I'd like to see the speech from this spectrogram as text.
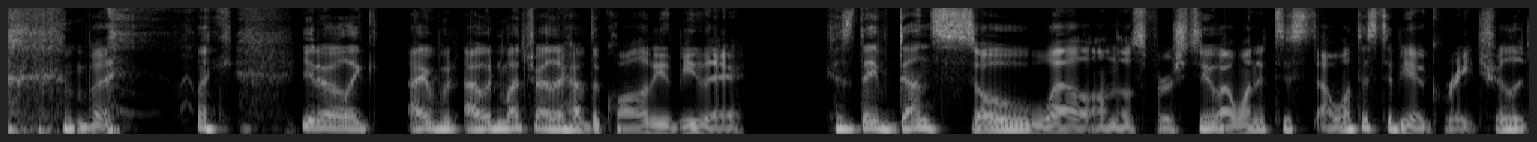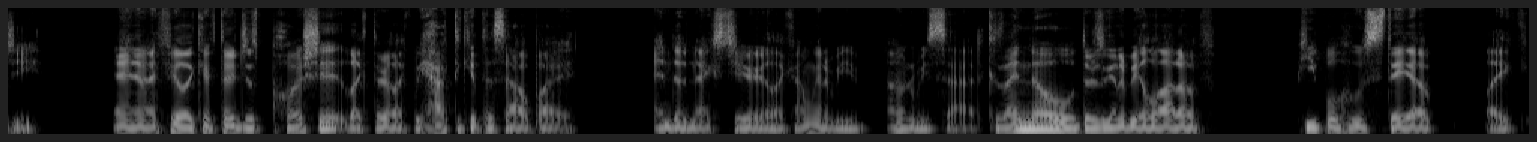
but like, you know, like I would, I would much rather have the quality to be there because they've done so well on those first two. I wanted to, I want this to be a great trilogy, and I feel like if they just push it, like they're like, we have to get this out by end of next year. Like I'm gonna be, I'm gonna be sad because I know there's gonna be a lot of people who stay up like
